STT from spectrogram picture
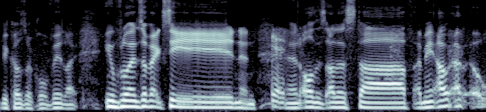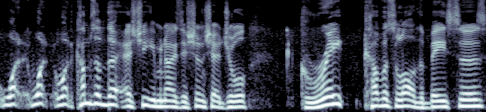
because of COVID, like influenza vaccine and, yes. and all this other stuff. I mean, I, I, what what what comes under the SG immunization schedule? Great, covers a lot of the bases.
